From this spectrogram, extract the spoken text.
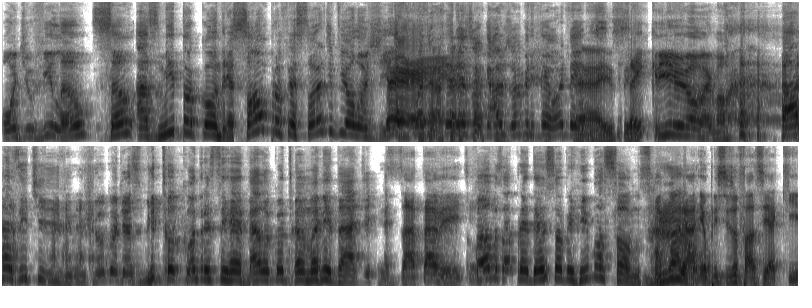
onde o vilão são as mitocôndrias. Só um professor de biologia É. pode querer jogar o jogo de terror deles. É, isso Isso é incrível, meu irmão. Parasite Eve, um jogo onde as mitocôndrias se rebelam contra a humanidade. Exatamente. Vamos aprender sobre ribossomos. Agora eu preciso fazer aqui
